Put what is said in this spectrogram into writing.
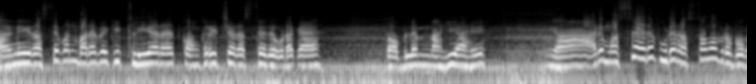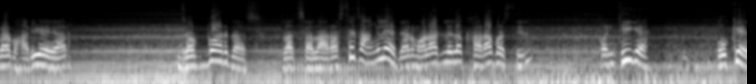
आणि रस्ते पण बऱ्यापैकी क्लिअर आहेत कॉन्क्रीटचे रस्ते तेवढं काय प्रॉब्लेम नाही आहे. अरे मस्त आहे रे पुढे रस्ता बघ प्रभू काय भारी आहे यार. जबरदस्त. चला चला. रस्ते चांगले आहेत यार मला वाटलेलं खराब असतील. पण ठीक आहे. ओके.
